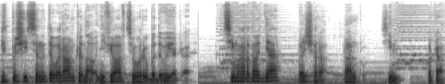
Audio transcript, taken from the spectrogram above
підпишіться на телеграм-канал, ніфіга в цього риба диви яка. Всім гарного дня, вечора, ранку, всім пока.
